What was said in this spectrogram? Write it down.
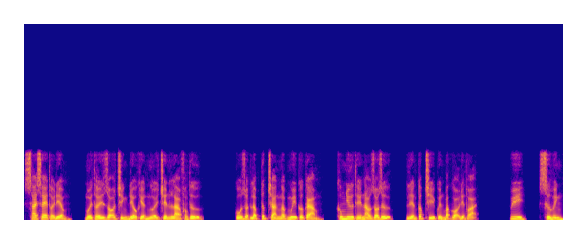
sai xe thời điểm, mới thấy rõ chính điều khiển người trên là phong tử. Cố duật lập tức tràn ngập nguy cơ cảm, không như thế nào do dự, liền cấp chỉ quyến bắc gọi điện thoại. Uy, sư minh.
